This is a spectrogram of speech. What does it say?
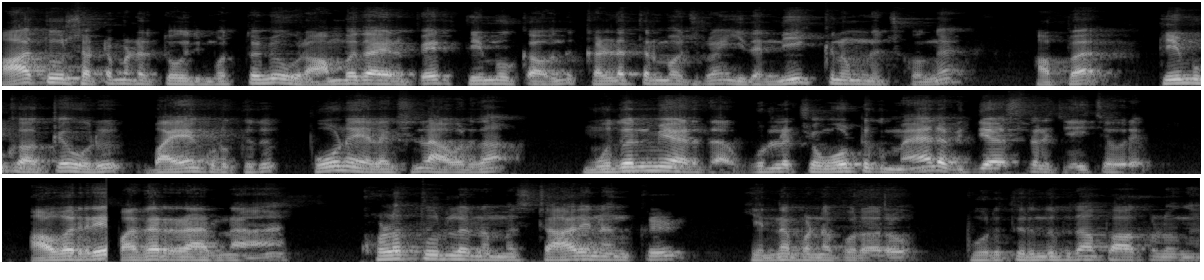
ஆத்தூர் சட்டமன்ற தொகுதி மொத்தமே ஒரு ஐம்பதாயிரம் பேர் திமுக வந்து கள்ளத்தனமாக வச்சுருக்காங்க. இதை நீக்கணும்னு வச்சுக்கோங்க. அப்போ திமுகவுக்கே ஒரு பயம் கொடுக்குது. போன எலெக்ஷனில் அவர் தான் முதன்மையாக இருந்தார். ஒரு லட்சம் ஓட்டுக்கு மேலே வித்தியாசத்தில் ஜெயித்தவர் அவரே பதறாருன்னா குளத்தூரில் நம்ம ஸ்டாலின் அங்கிள் என்ன பண்ண போகிறாரோ பொறுத்திருந்து தான் பார்க்கணுங்க.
